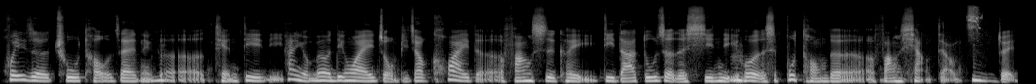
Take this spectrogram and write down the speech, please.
挥着锄头在那个田地里，看有没有另外一种比较快的方式可以抵达读者的心里，或者是不同的方向，这样子。对，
